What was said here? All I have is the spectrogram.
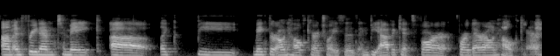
um, and freedom to make uh, like be make their own healthcare choices and be advocates for for their own healthcare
